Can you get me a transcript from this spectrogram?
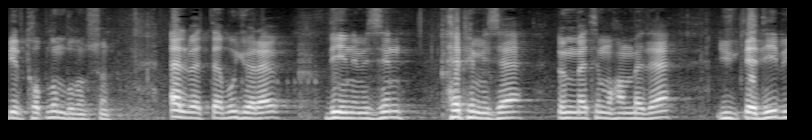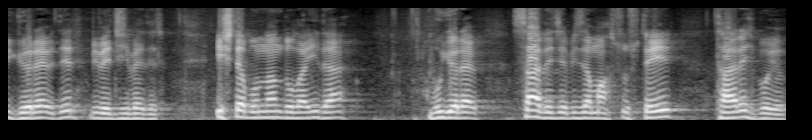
bir toplum bulunsun. Elbette bu görev dinimizin hepimize, ümmeti Muhammed'e yüklediği bir görevdir, bir vecibedir. İşte bundan dolayı da bu görev sadece bize mahsus değil, tarih boyu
